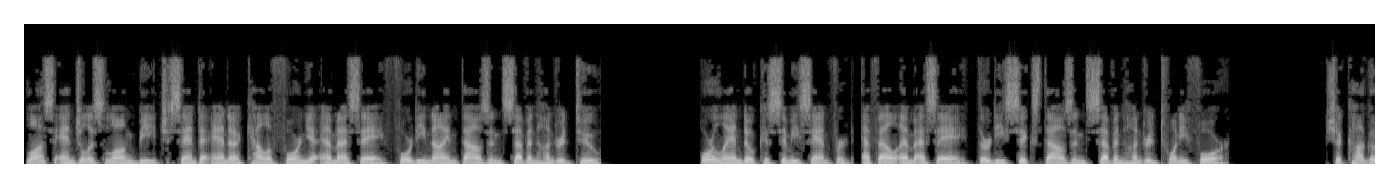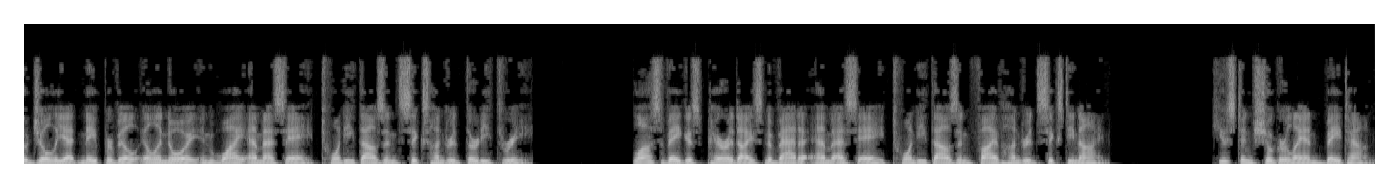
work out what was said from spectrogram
Los Angeles Long Beach Santa Ana California MSA 49702 Orlando Kissimmee Sanford, FLMSA 36724 Chicago Joliet Naperville Illinois in YMSA 20633 Las Vegas Paradise Nevada MSA 20569 Houston Sugar Land Baytown,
